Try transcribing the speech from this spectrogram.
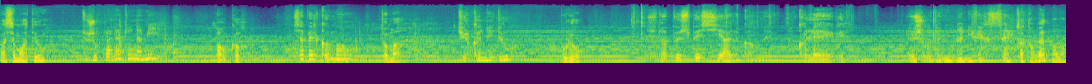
Ouais, c'est moi, t'es où? Toujours pas là, ton ami? Pas encore. Il s'appelle comment? Thomas, Tu le connais d'où? Boulot. C'est un peu spécial quand même. Un collègue. Le jour de mon anniversaire. Ça t'embête, maman?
